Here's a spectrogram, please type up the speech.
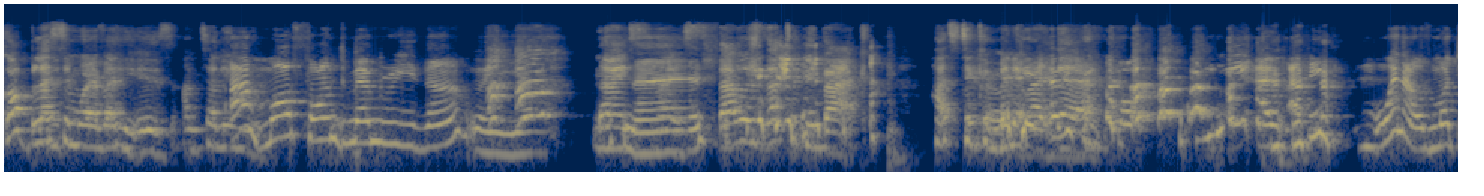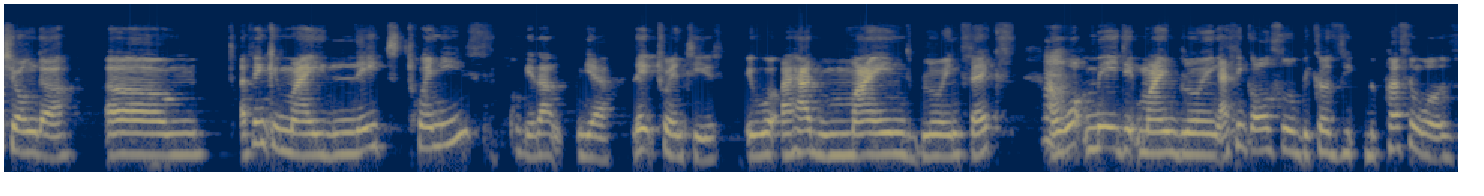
God bless him wherever he is. I'm telling ah, you. more fond memories, huh? Well, yeah. nice, nice, nice. That was that took me back. Had to take a minute okay, right there. I, I think when I was much younger, um, I think in my late twenties, okay, that yeah, late twenties, it was, I had mind blowing sex. Hmm. And what made it mind blowing, I think also because the, the person was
